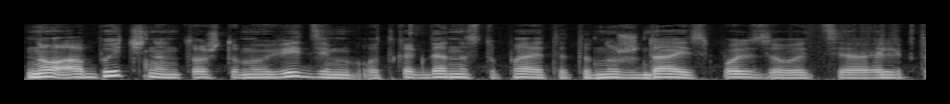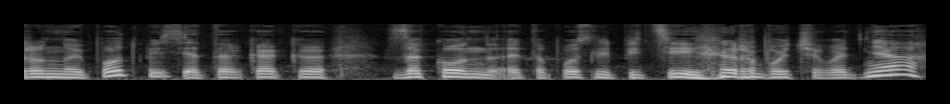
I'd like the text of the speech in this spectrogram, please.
Но обычно то, что мы видим, вот когда наступает эта нужда использовать э, электронную подпись, это как закон, это после пяти рабочего дня,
